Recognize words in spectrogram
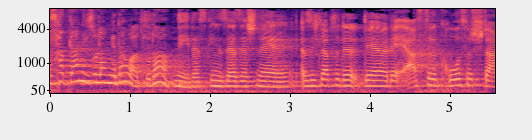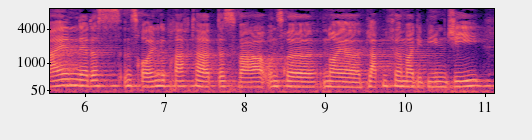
das hat gar nicht so lange gedauert, oder? Nee, das ging sehr, sehr schnell. Also ich glaube, so der, der, der erste große Stein, der das ins Rollen gebracht hat, das war unsere neue Plattenfirma, die BMG,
